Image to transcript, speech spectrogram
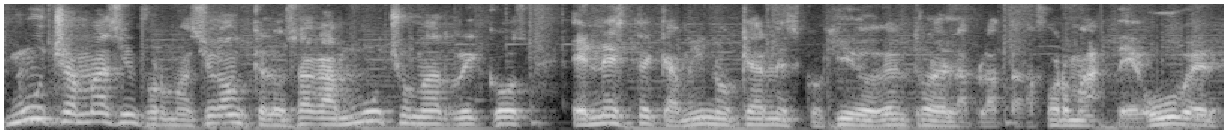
mucha más información que los haga mucho más ricos en este camino que han escogido dentro de la plataforma de Uber.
